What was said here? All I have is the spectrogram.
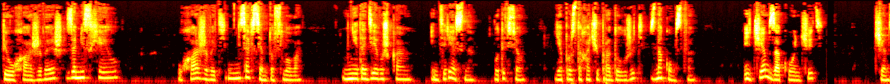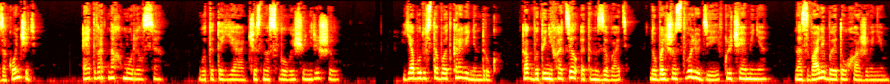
Ты ухаживаешь за мисс Хейл? Ухаживать не совсем то слово. Мне эта девушка интересна. Вот и все. Я просто хочу продолжить знакомство. И чем закончить? Чем закончить? Эдвард нахмурился. Вот это я, честное слово, еще не решил. Я буду с тобой откровенен, друг. Как бы ты ни хотел это называть, но большинство людей, включая меня, назвали бы это ухаживанием.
